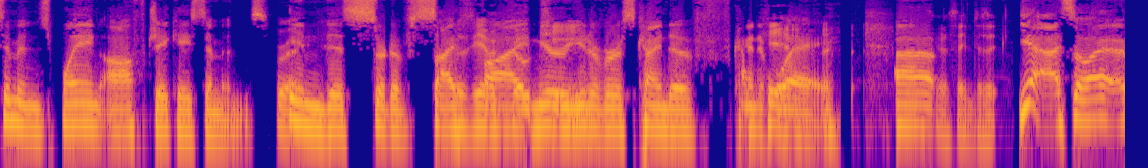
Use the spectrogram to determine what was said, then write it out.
Simmons playing off J.K. Simmons Right. in this sort of Does he have a sci-fi mirror universe kind of kind of Yeah. way. Uh, say, does it? yeah, so I,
